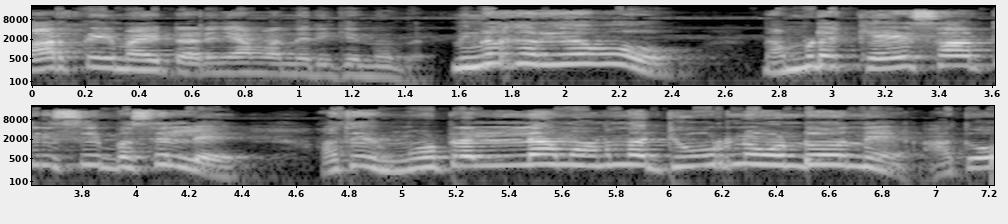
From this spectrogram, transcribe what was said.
വാർത്തയുമായിട്ടാണ് ഞാൻ വന്നിരിക്കുന്നത്. നിങ്ങൾക്കറിയാവോ? നമ്മുടെ K S R T C ബസ്സില്ലേ? അത് എങ്ങോട്ടെല്ലാമാണെന്നോ ടൂറിന് കൊണ്ടുപോകുന്നേ? അതോ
